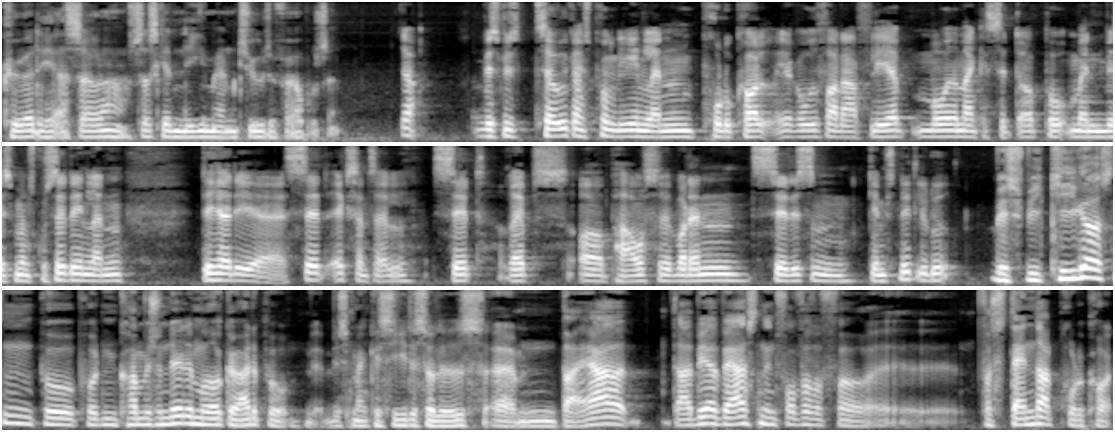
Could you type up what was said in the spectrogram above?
køre det her, så, så skal den ligge mellem 20-40%. Ja. Hvis vi tager udgangspunkt i en eller anden protokol, jeg går ud fra, at der er flere måder, man kan sætte det op på, men hvis man skulle sætte en eller anden, det her det er sæt, x antal, sæt, reps og pause, hvordan ser det sådan gennemsnitligt ud? Hvis vi kigger sådan på, på den konventionelle måde at gøre det på, hvis man kan sige det således, øhm, der, er, der er ved at være sådan en form for, for, for, øh, for standardprotokol.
